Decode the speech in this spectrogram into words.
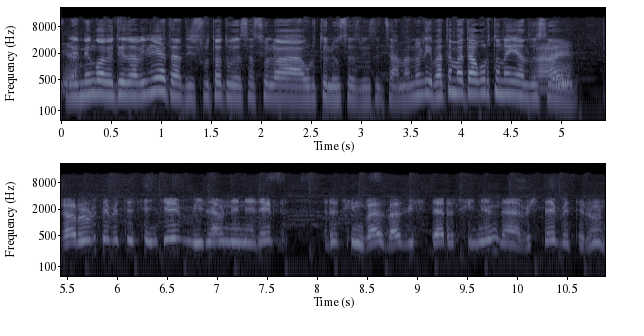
Ja. Lehenengoa bete da bila eta disfrutatu dezazuela urte luzez bizitza. Manoli, baten bat agurtu nahi alduzu. Bai, gaur urte bete zentxe, milaunen ere, errezkin bat, bat bizita errezkinen, da beste betelon.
